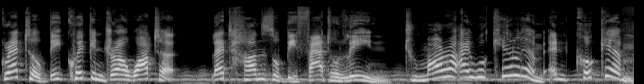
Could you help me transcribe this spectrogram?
Gretel, be quick and draw water. Let Hansel be fat or lean. Tomorrow I will kill him and cook him.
